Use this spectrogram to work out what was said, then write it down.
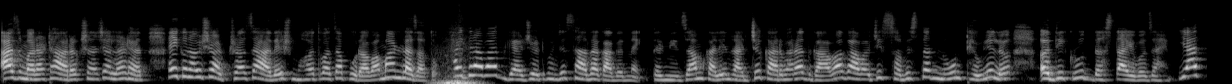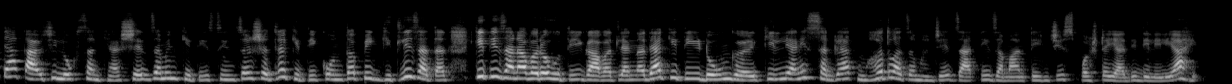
आज मराठा आरक्षणाच्या लढ्यात एकोणावीसशे अठराचा आदेश महत्त्वाचा पुरावा मानला जातो. हैदराबाद गॅजेट म्हणजे साधा कागद नाही तर निजामकालीन राज्य कारभारात गावागावाची सविस्तर नोंद ठेवलेलं अधिकृत दस्तऐवज आहे. यात त्या काळची लोकसंख्या शेतजमीन किती सिंचन क्षेत्र किती कोणतं पीक घेतली जातात किती जनावरं होती गावातल्या नद्या किती डोंगर किल्ले आणि सगळ्यात महत्वाचं म्हणजे जाती जमातींची स्पष्ट यादी दिलेली आहे.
